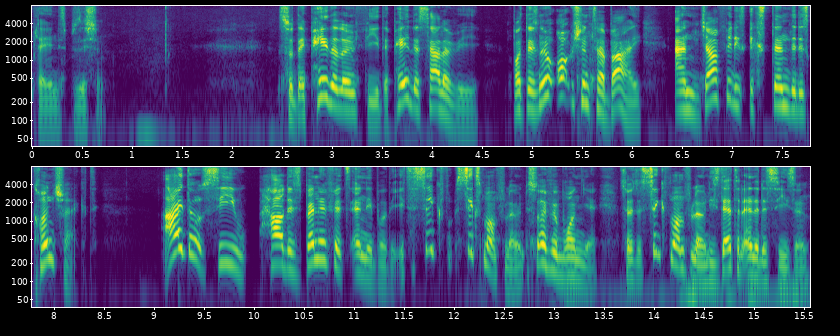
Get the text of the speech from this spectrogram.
playing this position. So they pay the loan fee, they pay the salary, but there's no option to buy, and João Felix extended his contract. I don't see how this benefits anybody. It's a six six month loan. It's not even one year. So it's a six month loan. He's there to the end of the season.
